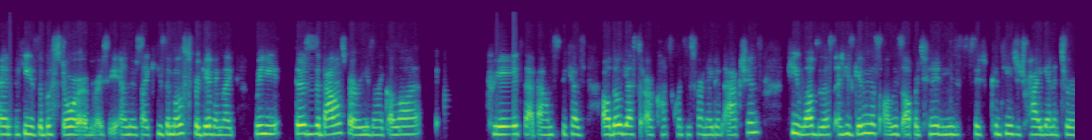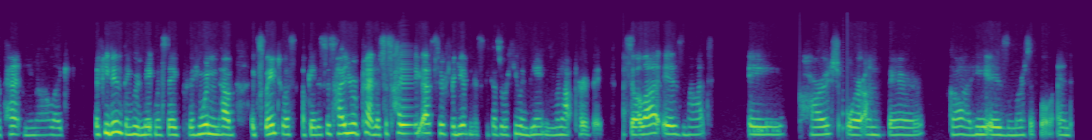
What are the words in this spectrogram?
and he's the bestower of mercy. And there's like he's the most forgiving. Like we there's a balance for a reason. Like Allah creates that balance because although yes there are consequences for our negative actions, he loves us and he's giving us all these opportunities to continue to try again and to repent, you know, like if he didn't think we'd make mistakes, then he wouldn't have explained to us, okay, this is how you repent, this is how you ask for forgiveness because we're human beings, we're not perfect. So Allah is not a harsh or unfair God. He is merciful. And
